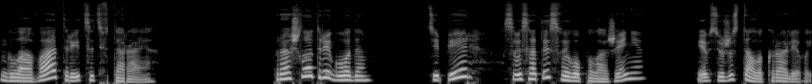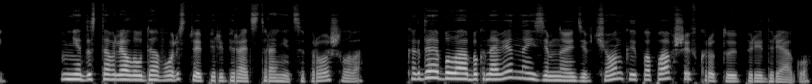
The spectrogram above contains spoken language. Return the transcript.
Глава 32. Прошло три года. Теперь, с высоты своего положения, я все же стала королевой. Мне доставляло удовольствие перебирать страницы прошлого, когда я была обыкновенной земной девчонкой, попавшей в крутую передрягу.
